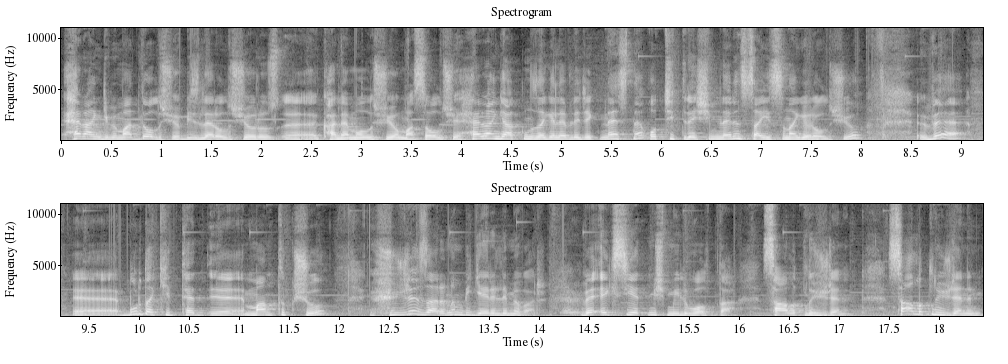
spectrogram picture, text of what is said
herhangi bir madde oluşuyor. Bizler oluşuyoruz, e, kalem oluşuyor, masa oluşuyor. Herhangi aklınıza gelebilecek nesne o titreşimlerin sayısına göre oluşuyor. Ve e, buradaki te- e, mantık şu, hücre zarının bir gerilimi var. Evet. Ve eksi 70 milivoltta sağlıklı hücrenin. Sağlıklı hücrenin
